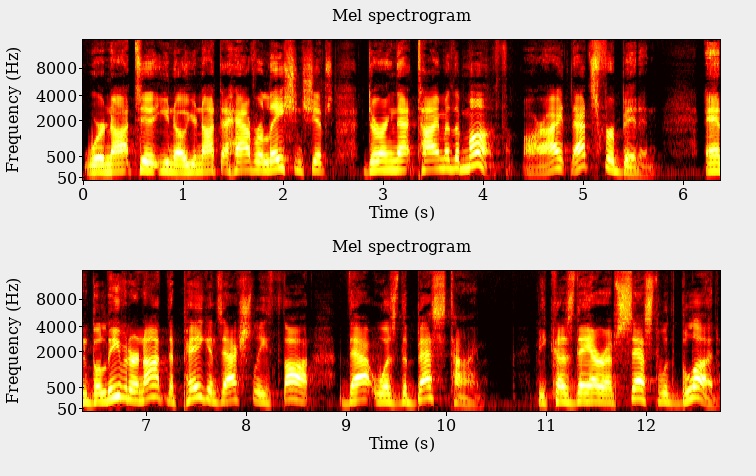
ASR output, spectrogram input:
we're not to, you know, you're not to have relationships during that time of the month. All right? That's forbidden. And believe it or not, the pagans actually thought that was the best time because they are obsessed with blood.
